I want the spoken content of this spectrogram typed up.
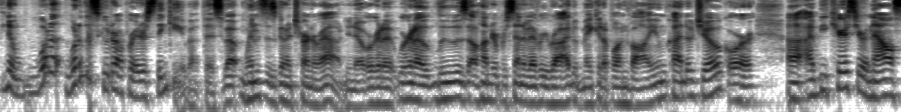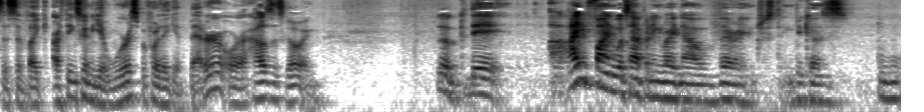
you know, what are, what are the scooter operators thinking about this? About when this is going to turn around? You know, we're gonna we're gonna lose 100 percent of every ride, but make it up on volume, kind of joke. Or uh, I'd be curious your analysis of like, are things going to get worse before they get better, or how's this going? Look, the I find what's happening right now very interesting because you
